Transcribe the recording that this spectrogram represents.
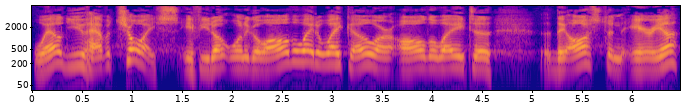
Well, you have a choice. If you don't want to go all the way to Waco or all the way to the Austin area,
